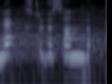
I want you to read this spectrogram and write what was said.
next to the sunburn.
